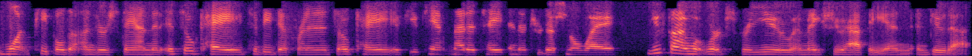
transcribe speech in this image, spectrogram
want people to understand that it's okay to be different, and it's okay if you can't meditate in a traditional way. You find what works for you and makes you happy, and and do that.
